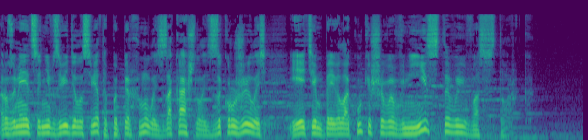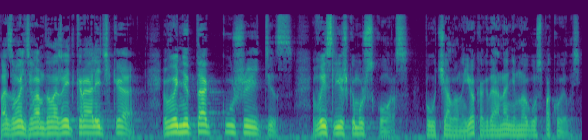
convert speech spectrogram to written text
Разумеется, не взвидела света, поперхнулась, закашлялась, закружилась, и этим привела Кукишева в неистовый восторг. «Позвольте вам доложить, кралечка, вы не так кушаетесь, вы слишком уж скорос», — поучал он ее, когда она немного успокоилась.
